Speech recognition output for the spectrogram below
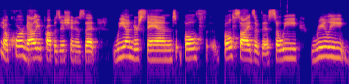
you know, core value proposition is that we understand both both sides of this. So we really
